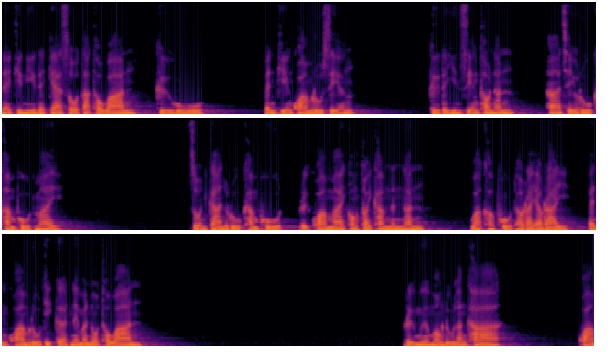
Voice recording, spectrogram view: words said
ในที่นี้ได้แก่โสตทวารคือหู เป็นเพียงความรู้เสียง คือได้ยินเสียงเท่านั้น หาใช่รู้คำพูดไม่ ส่วนการรู้คำพูดหรือความหมายของถ้อยคำนั้น ๆ ว่าเขาพูดอะไรอะไรเป็นความรู้ที่เกิดในมโนทวารหรือเมื่อมองดูหลังคา ความ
